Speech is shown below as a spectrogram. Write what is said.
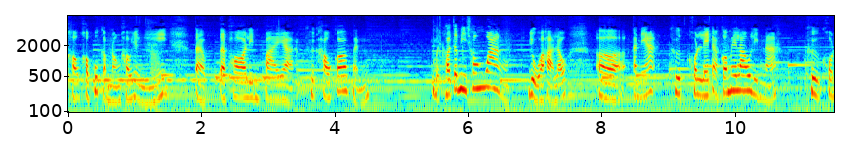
เขาเขาพูดกับน้องเขาอย่างนี้ แต่แต่พอลินไปอะ คือเขาก็เหมือน เหมือนเขาจะมีช่องว่างอยู่อะค่ะ แล้ว เอ่ออันเนี้ยคือคนเล็กอะก็ไม่เล่าลินนะ คือคน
